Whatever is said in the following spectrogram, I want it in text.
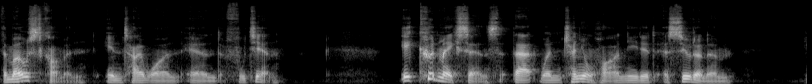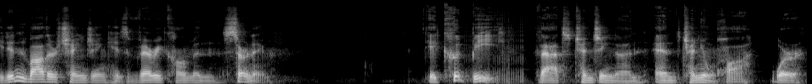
the most common in Taiwan and Fujian. It could make sense that when Chen Yonghua needed a pseudonym, he didn't bother changing his very common surname. It could be that Chen Jingnan and Chen Yonghua were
